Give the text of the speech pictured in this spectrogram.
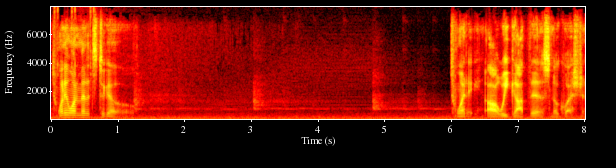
Twenty-one minutes to go. Twenty. Oh, we got this, no question.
